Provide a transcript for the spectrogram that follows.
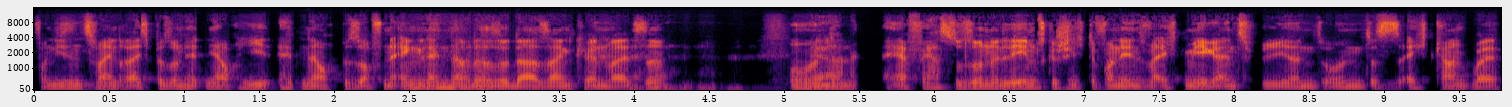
Von diesen 32 Personen hätten ja auch, je, hätten ja auch besoffene Engländer oder so da sein können, weißt du? Und Ja. dann erfährst du so eine Lebensgeschichte von denen, es war echt mega inspirierend und das ist echt krank, weil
